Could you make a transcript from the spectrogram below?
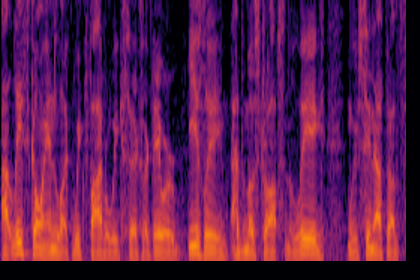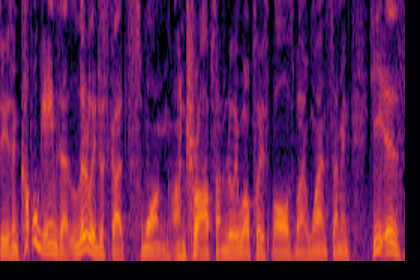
at least going into like week five or week six, like they were easily had the most drops in the league, and we've seen that throughout the season. A couple games that literally just got swung on drops on really well placed balls by Wentz. I mean, he is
